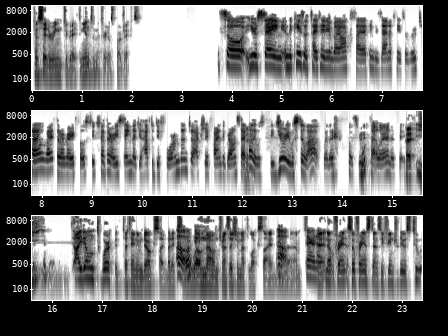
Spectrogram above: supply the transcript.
consider integrating into materials projects? so you're saying in the case of titanium dioxide, I think these anatase are rutile, right? That are very close to each other. Are you saying that you have to deform them to actually find the ground side? Yeah. Thought it was the jury was still out whether it was rutile or anatase. Uh, I don't work with titanium dioxide, but it's oh, okay. a well-known transition metal oxide. Oh, um, fair enough. Uh, no, for, so for instance, if you introduce two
